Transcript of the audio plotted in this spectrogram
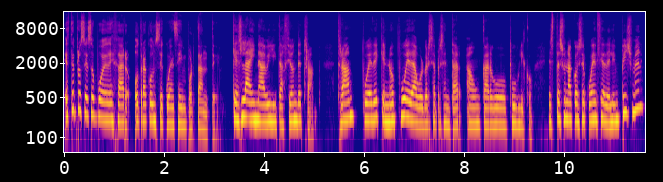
este proceso puede dejar otra consecuencia importante. Que es la inhabilitación de Trump. Trump puede que no pueda volverse a presentar a un cargo público. Esta es una consecuencia del impeachment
